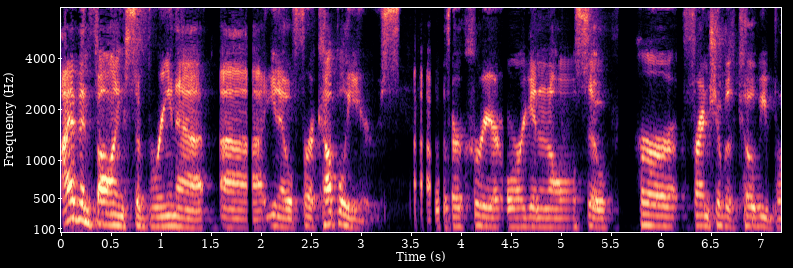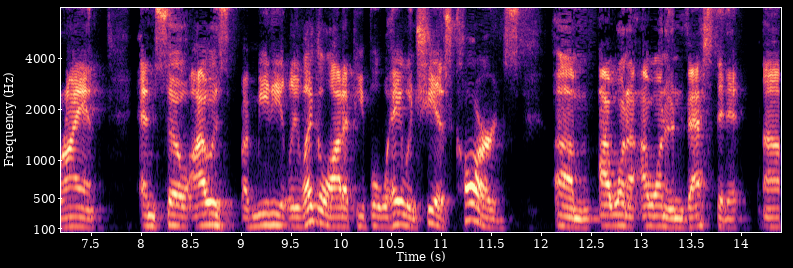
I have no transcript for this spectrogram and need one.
I've been following Sabrina, uh, you know, for a couple years uh, with her career at Oregon and also her friendship with Kobe Bryant. And so I was immediately, like a lot of people, hey, when she has cards, um, I want to I want to invest in it. Um,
